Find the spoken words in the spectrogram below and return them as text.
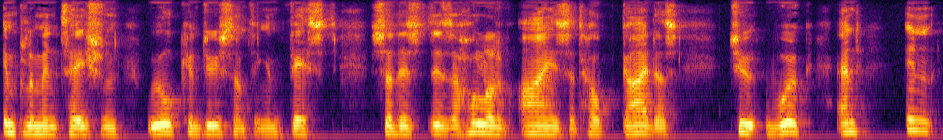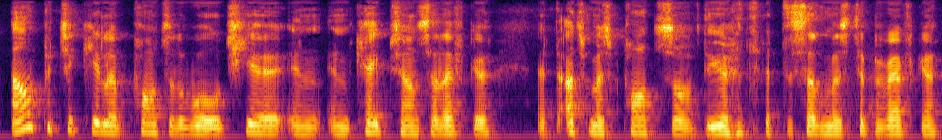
implementation. We all can do something, invest. So there's, there's a whole lot of eyes that help guide us to work. And in our particular part of the world, here in, in Cape Town, South Africa, at the utmost parts of the earth, at the southernmost tip of Africa,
